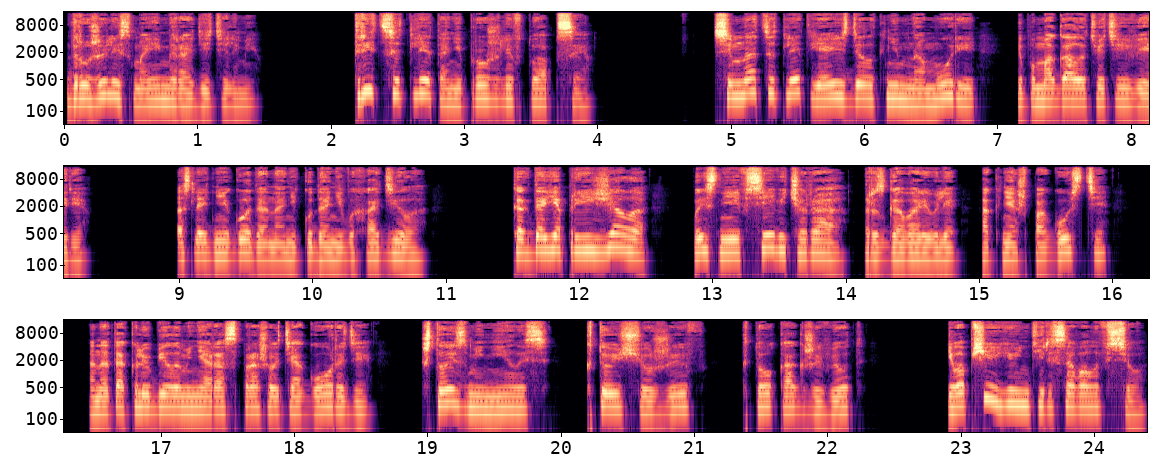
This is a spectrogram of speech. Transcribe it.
дружили с моими родителями. Тридцать лет они прожили в Туапсе. Семнадцать лет я ездила к ним на море и помогала тете Вере. Последние годы она никуда не выходила. Когда я приезжала, мы с ней все вечера разговаривали о княж Погосте. Она так любила меня расспрашивать о городе, что изменилось, кто еще жив, кто как живет. И вообще ее интересовало все.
